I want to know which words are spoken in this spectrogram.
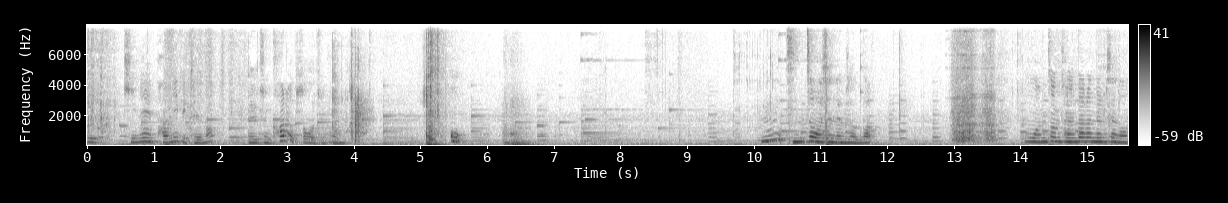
이게 기내 반입이 되나? 나 요즘 칼이 없어가지고. 오! 음 진짜 맛있는 냄새 난다. 오, 완전 달달한 냄새 나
